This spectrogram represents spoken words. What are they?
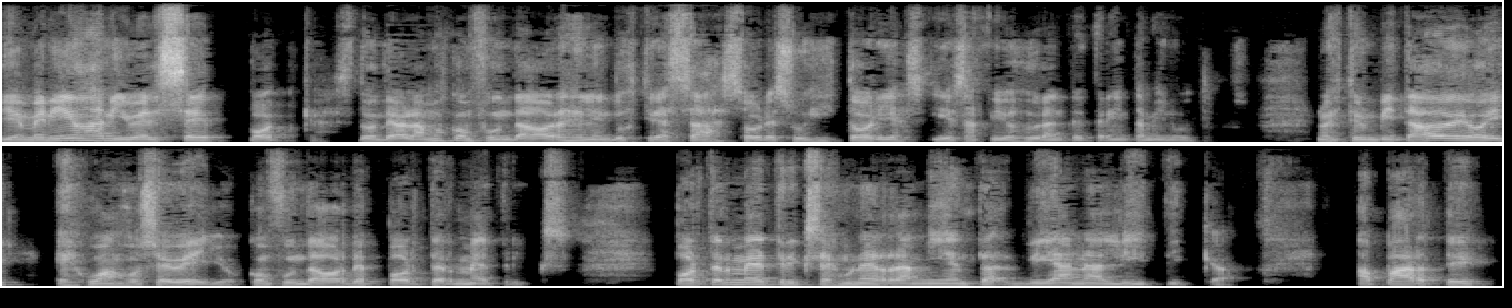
Bienvenidos a Nivel C Podcast, donde hablamos con fundadores de la industria SaaS sobre sus historias y desafíos durante 30 minutos. Nuestro invitado de hoy es Juan José Bello, cofundador de Porter Metrics. Porter Metrics es una herramienta de analítica. Aparte,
